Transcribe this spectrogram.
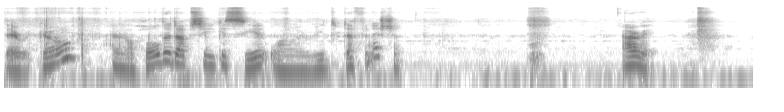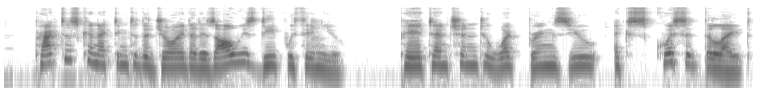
There we go. And I'll hold it up so you can see it while I read the definition. All right. Practice connecting to the joy that is always deep within you. Pay attention to what brings you exquisite delight.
